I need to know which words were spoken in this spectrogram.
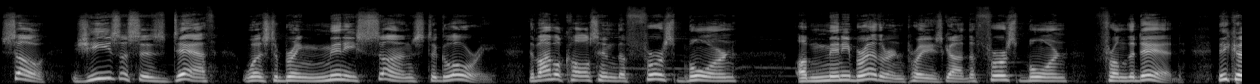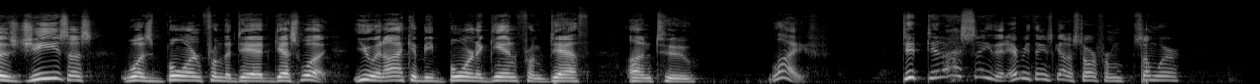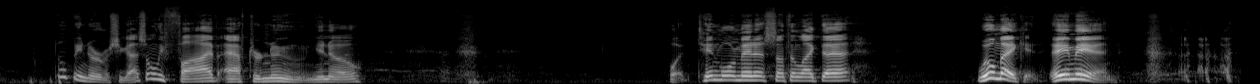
So, Jesus' death was to bring many sons to glory. The Bible calls him the firstborn of many brethren, praise God, the firstborn from the dead. Because Jesus was born from the dead, guess what? You and I could be born again from death unto life. Did, did I say that everything's got to start from somewhere? Don't be nervous, you guys. It's only five afternoon, you know. What, 10 more minutes, something like that? We'll make it. Amen.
